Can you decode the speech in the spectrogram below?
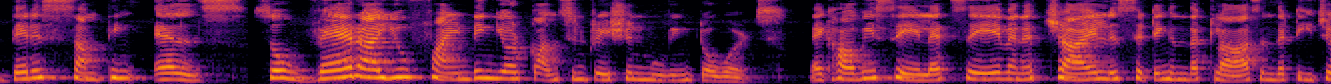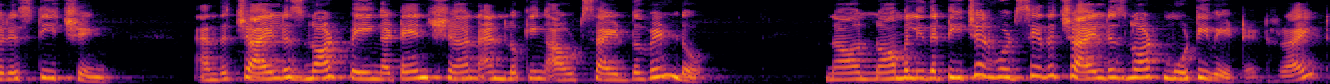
there is something else. So, where are you finding your concentration moving towards? Like how we say, let's say when a child is sitting in the class and the teacher is teaching, and the child is not paying attention and looking outside the window. Now, normally the teacher would say the child is not motivated, right?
